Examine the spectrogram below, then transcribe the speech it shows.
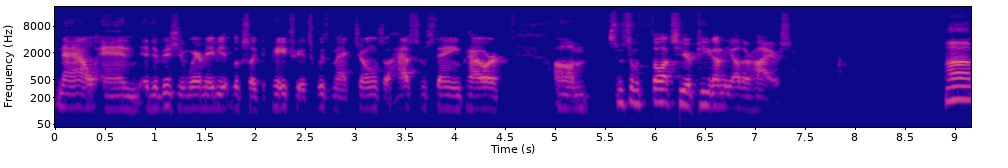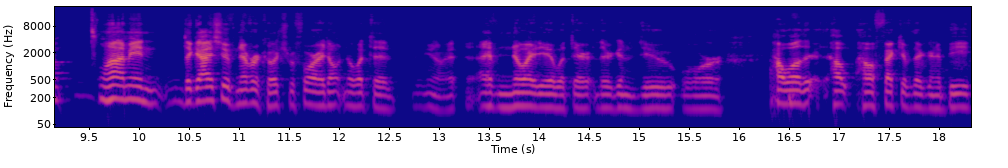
now and a division where maybe it looks like the Patriots with Mac Jones will have some staying power. Um, some some thoughts here, Pete, on the other hires. Um, well, I mean, the guys who have never coached before, I don't know what to, you know, I have no idea what they're they're going to do or how well how how effective they're going to be.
